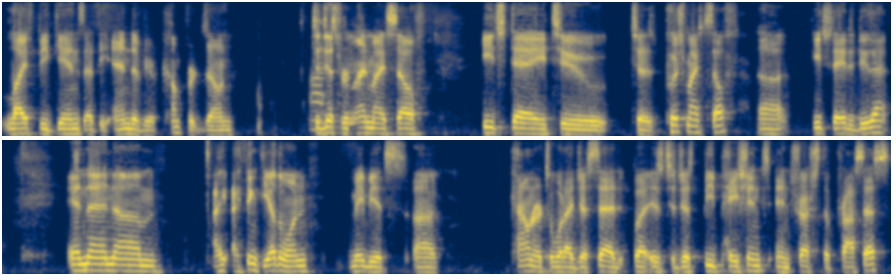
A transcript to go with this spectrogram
life begins at the end of your comfort zone awesome. to just remind myself each day to to push myself uh, each day to do that and then um, I, I, think the other one maybe it's uh, counter to what I just said, but is to just be patient and trust the process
